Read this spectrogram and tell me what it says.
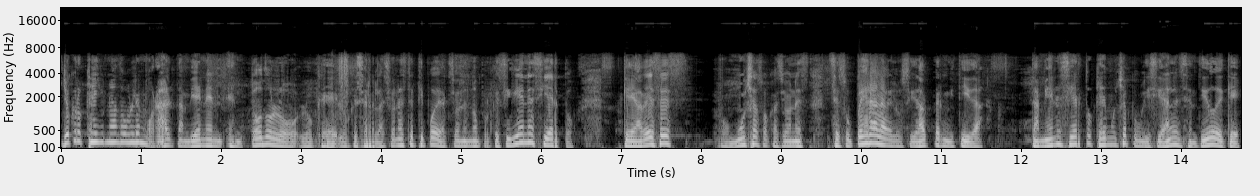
yo creo que hay una doble moral también en, en todo lo, lo que, lo que se relaciona a este tipo de acciones, ¿no? Porque si bien es cierto que a veces, o muchas ocasiones, se supera la velocidad permitida, también es cierto que hay mucha publicidad en el sentido de que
